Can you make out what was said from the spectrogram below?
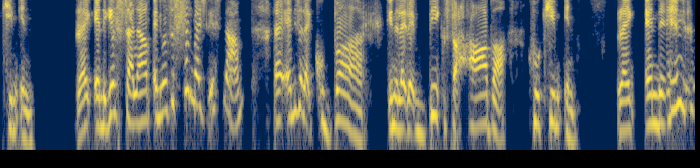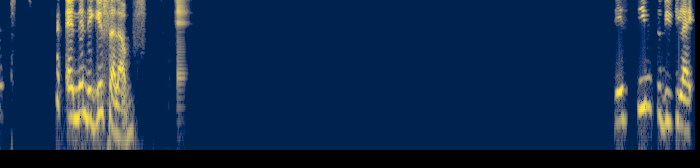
came in, right? And they gave salam, and it was a full majlis now, right? And these are like kubar, you know, like, like big Sahaba who came in, right? And then and then they give salams. they seem to be like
